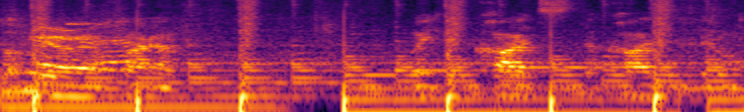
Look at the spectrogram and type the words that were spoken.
Put Mira in front of. Wait, the cards. The cards little.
